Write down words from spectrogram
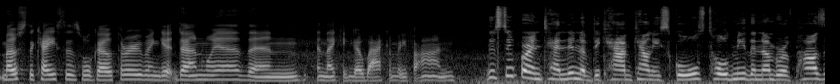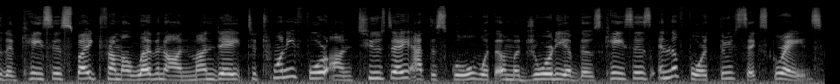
most of the cases will go through and get done with and, and they can go back and be fine. The superintendent of DeKalb County Schools told me the number of positive cases spiked from 11 on Monday to 24 on Tuesday at the school with a majority of those cases in the 4th through 6th grades.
